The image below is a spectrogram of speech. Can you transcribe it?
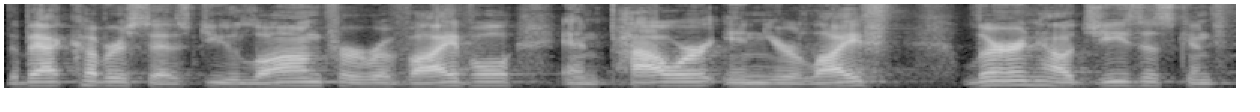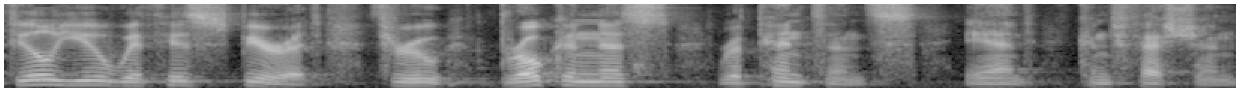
The back cover says, Do you long for revival and power in your life? Learn how Jesus can fill you with his spirit through brokenness repentance, and confession,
